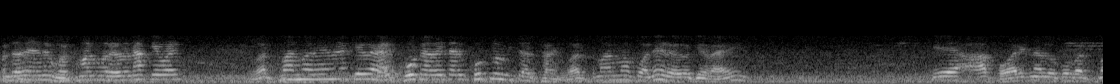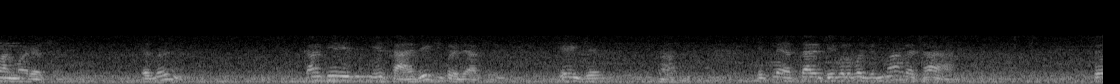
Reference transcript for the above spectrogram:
પણ દાદા એને વર્તમાનમાં રહેવું ના કહેવાય? વર્તમાનમાં રહે ના કેવાય ખોટ આવે ત્યારે ખોટ નો વિચાર થાય. વર્તમાનમાં કોને રહ્યો કેવાય કે આ ફોરેન ના લોકો વર્તમાનમાં રહે છે. કારણ કે એ સાહજિક પ્રજા છે. કેવી છે? એટલે અત્યારે ટેબલ ઉપર જમવા બેઠા તો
